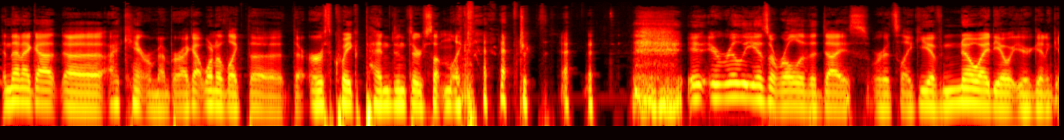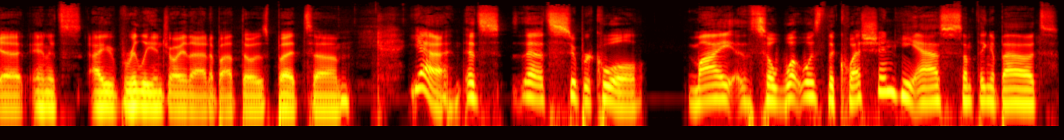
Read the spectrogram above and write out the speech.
And then I got uh I can't remember. I got one of like the the earthquake pendant or something like that after that. It, it really is a roll of the dice where it's like you have no idea what you're gonna get, and it's I really enjoy that about those. But um, yeah, that's that's super cool. My so what was the question? He asked something about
